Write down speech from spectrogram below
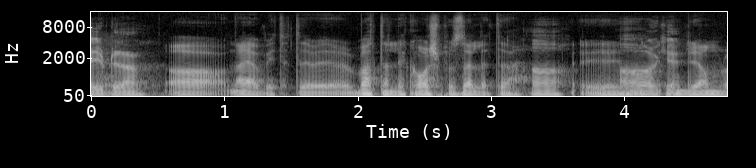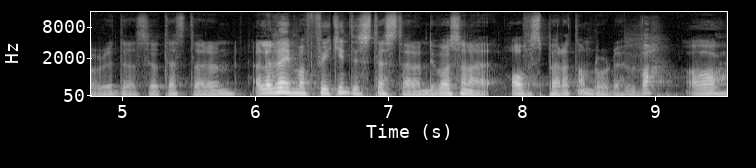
eh, gjorde den. Ja, nej jag vet inte. Vattenläckage på stället där. Ja. I Ah, okej. det området där. Så jag testade den. Eller nej, man fick inte testa den. Det var här avspärrat område. Va? Ja,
